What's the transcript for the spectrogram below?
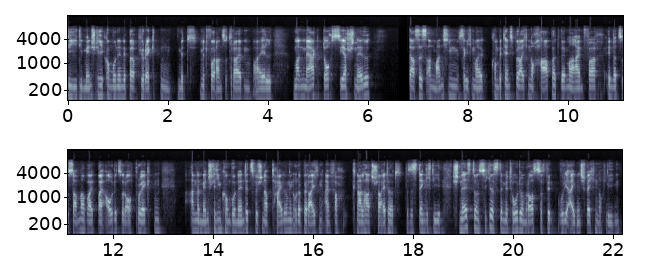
die, die menschliche Komponente bei Projekten mit, mit voranzutreiben, weil man merkt doch sehr schnell, dass es an manchen, sage ich mal, Kompetenzbereichen noch hapert, wenn man einfach in der Zusammenarbeit bei Audits oder auch Projekten an der menschlichen Komponente zwischen Abteilungen oder Bereichen einfach knallhart scheitert. Das ist, denke ich, die schnellste und sicherste Methode, um rauszufinden, wo die eigenen Schwächen noch liegen.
